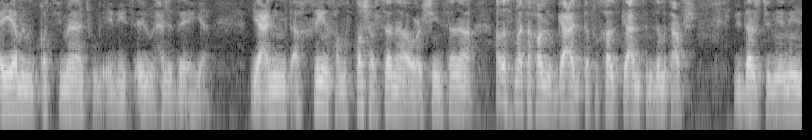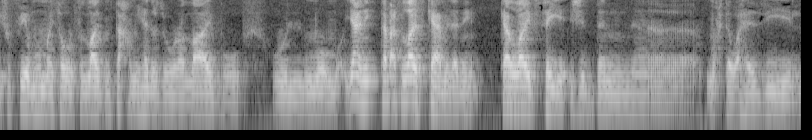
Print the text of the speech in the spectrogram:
أيام المقسمات وال ADSL والحاجات زي هي. يعني متأخرين 15 سنة أو 20 سنة. هذا اسمه تخلف. قاعد أنت في الخلف قاعد أنت زي ما تعرفش. لدرجة اني يعني نشوف فيهم هم يصوروا في ال live بتاعهم يهدرزوا ورا ال live و... والم... يعني تبعت ال live كامل يعني كان live سيء جدا آه، محتوى هزيل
